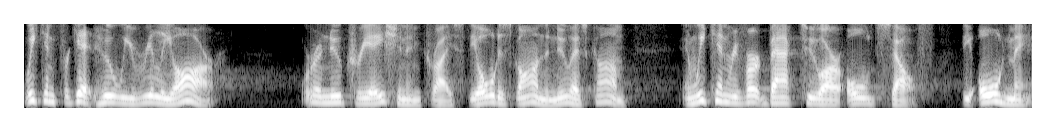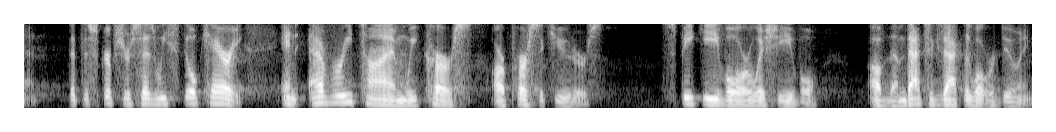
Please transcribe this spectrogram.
We can forget who we really are. We're a new creation in Christ. The old is gone, the new has come. And we can revert back to our old self, the old man that the scripture says we still carry. And every time we curse our persecutors, speak evil or wish evil of them, that's exactly what we're doing.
